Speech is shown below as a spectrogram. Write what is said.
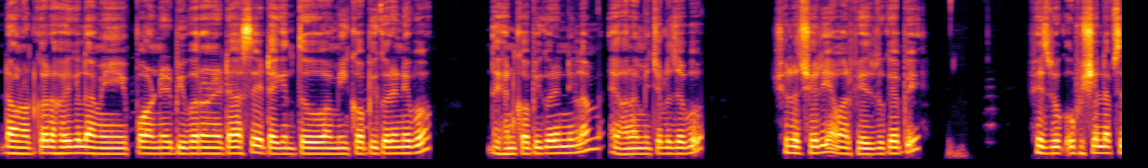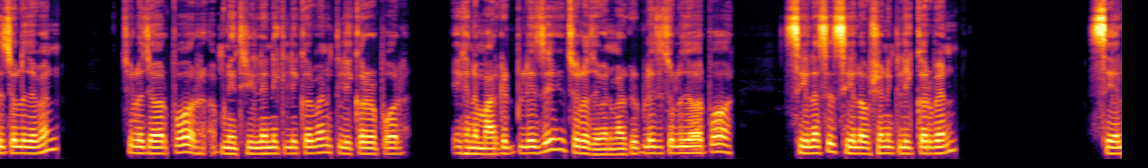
ডাউনলোড করা হয়ে গেলে আমি পণ্যের বিবরণ এটা আছে, এটা কিন্তু আমি কপি করে নেব। দেখেন কপি করে নিলাম, এখন আমি চলে যাব সরাসরি আমার ফেসবুক অ্যাপে ফেসবুক অফিসিয়াল অ্যাপসে চলে যাবেন। চলে যাওয়ার পর আপনি থ্রি লাইনে ক্লিক করবেন ক্লিক করার পর এখানে মার্কেট প্লেসে চলে যাবেন। মার্কেট প্লেসে চলে যাওয়ার পর সেল আছে সেল অপশানে ক্লিক করবেন। সেল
